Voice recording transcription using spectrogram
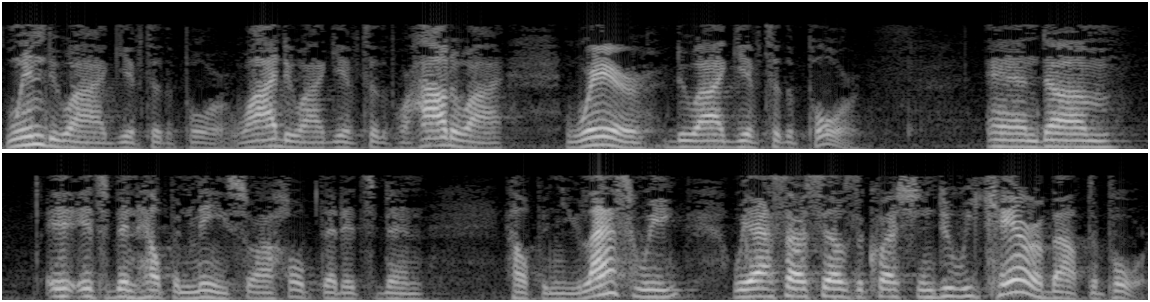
When do I give to the poor? Why do I give to the poor? How do I, where do I give to the poor? And um, it, it's been helping me, so I hope that it's been helping you. Last week, we asked ourselves the question do we care about the poor?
